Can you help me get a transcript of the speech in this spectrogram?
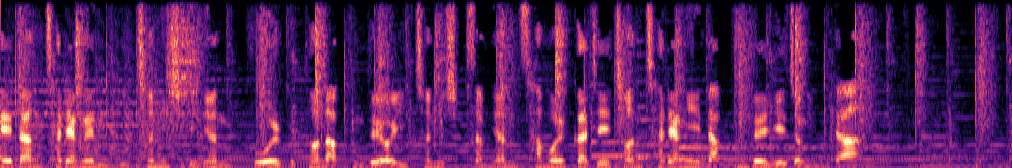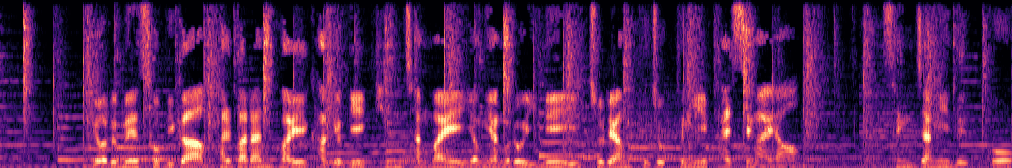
해당 차량은 2022년 9월부터 납품되어 2023년 3월까지 전 차량이 납품될 예정입니다. 여름의 소비가 활발한 과일 가격이 긴 장마의 영향으로 인해 일조량 부족 등이 발생하여 생장이 늦고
